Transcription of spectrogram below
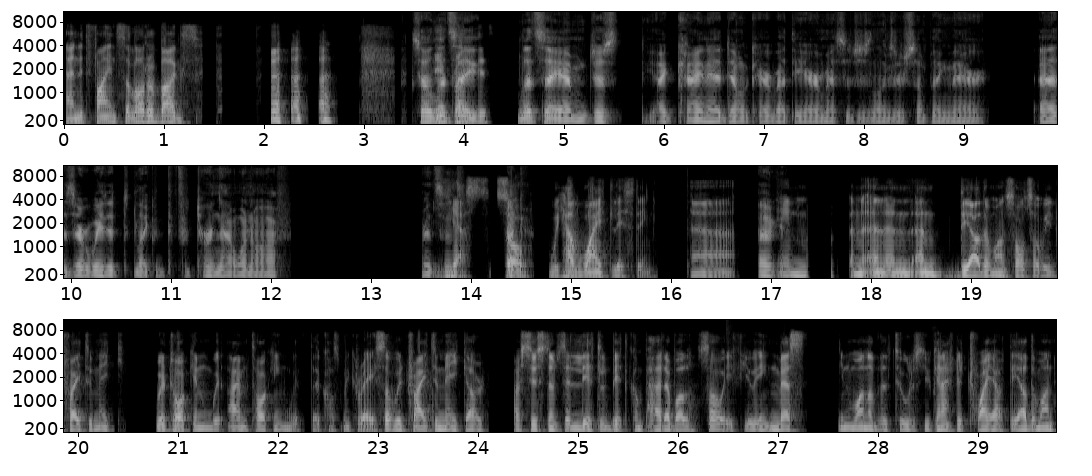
and it finds a lot of bugs. So let's say let's say i'm just I kind of don't care about the error message as long as there's something there. Uh, is there a way to like turn that one off? For instance. Yes. So okay. we have whitelisting. Uh, okay. In and, and and and the other ones also. We try to make. We're talking with. I'm talking with the Cosmic Ray. So we try to make our our systems a little bit compatible. So if you invest in one of the tools, you can actually try out the other one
